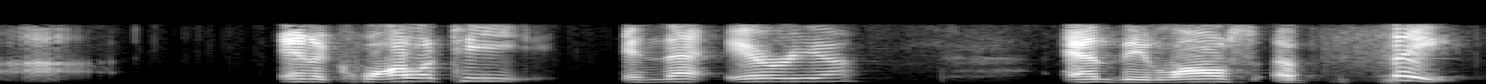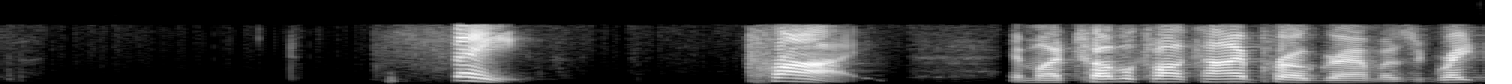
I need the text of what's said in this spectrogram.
uh, inequality in that area, and the loss of faith, faith, pride, in my 12 o'clock high program, was a great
